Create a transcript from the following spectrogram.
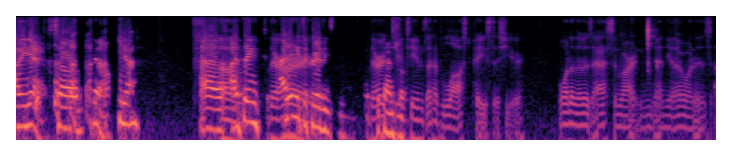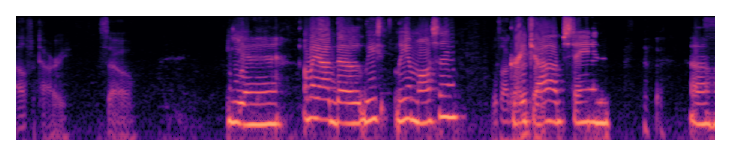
I mean, yeah. So you know, Yeah. uh, I Um, think there I think it's a are- crazy season. with There are two teams that have lost pace this year. One of them is Aston Martin, and the other one is AlphaTauri. So Yeah. Oh my God, though, Le- Liam Lawson, we'll talk. about great it soon. job staying. Oh,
